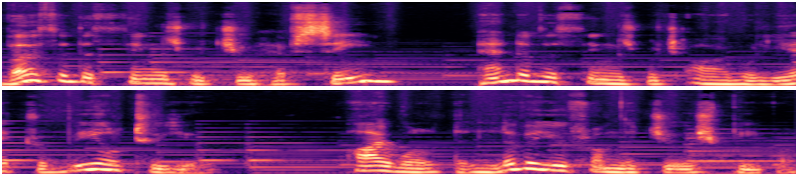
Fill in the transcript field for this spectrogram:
both of the things which you have seen and of the things which I will yet reveal to you. I will deliver you from the Jewish people,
